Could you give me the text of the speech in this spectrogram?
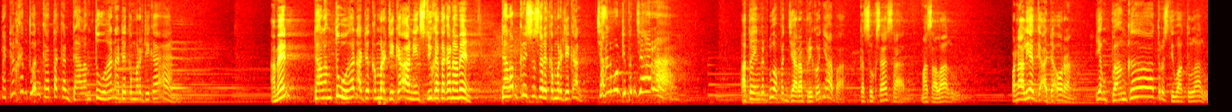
Padahal kan Tuhan katakan dalam Tuhan ada kemerdekaan. Amin. Dalam Tuhan ada kemerdekaan. Yang setuju katakan amin. Dalam Kristus ada kemerdekaan. Jangan mau dipenjara. Atau yang kedua penjara berikutnya apa? Kesuksesan masa lalu. Pernah lihat gak ada orang yang bangga terus di waktu lalu?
